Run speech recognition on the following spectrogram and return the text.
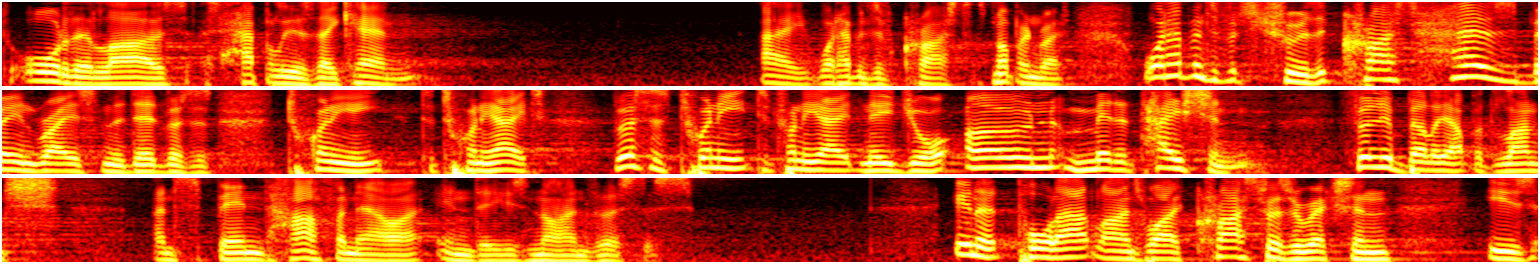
to order their lives as happily as they can. A, what happens if Christ has not been raised? What happens if it's true that Christ has been raised from the dead, verses 20 to 28? Verses 20 to 28 need your own meditation. Fill your belly up with lunch and spend half an hour in these nine verses. In it, Paul outlines why Christ's resurrection is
